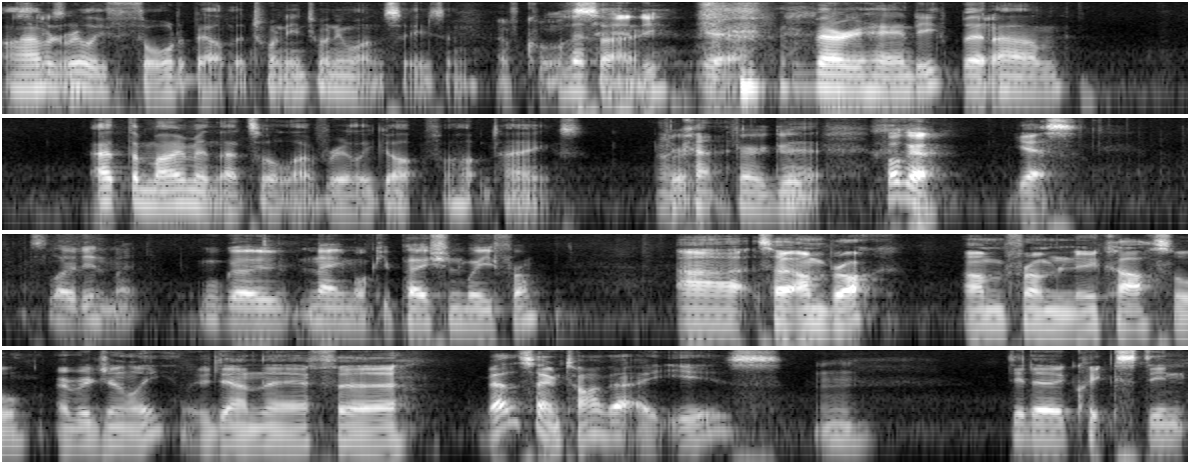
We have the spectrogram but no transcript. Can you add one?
I haven't season? really thought about the 2021 season. Of course. Well, that's handy. Yeah, very handy. But um, at the moment, that's all I've really got for hot takes. Very, okay. very good. Yeah. Foggo, Yes. let's load in, mate. We'll go name, occupation, where you from. Uh, so I'm Brock. I'm from Newcastle originally. Lived down there for about the same time, about eight years. Mm. Did a quick stint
